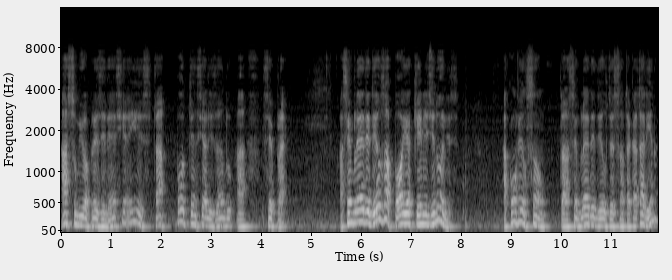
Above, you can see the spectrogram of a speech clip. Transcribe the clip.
assumiu a presidência e está potencializando a CEPRAG. A Assembleia de Deus apoia Kennedy Nunes. A convenção da Assembleia de Deus de Santa Catarina,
